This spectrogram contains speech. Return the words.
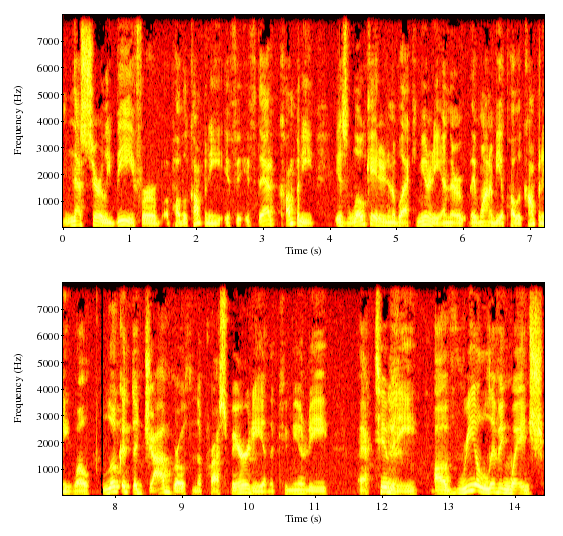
necessarily be for a public company. If, if that company is located in a black community and they're, they want to be a public company, well, look at the job growth and the prosperity and the community activity of real living wage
